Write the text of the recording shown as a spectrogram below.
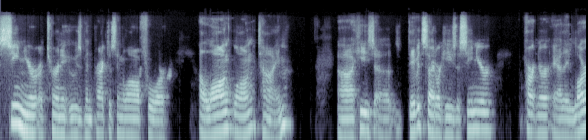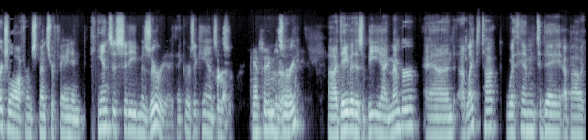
senior attorney who's been practicing law for a long, long time. Uh, he's uh, David Seidler. He's a senior partner at a large law firm, Spencer Fane, in Kansas City, Missouri, I think, or is it Kansas? Kansas City, Missouri. Missouri. Uh, David is a BEI member, and I'd like to talk with him today about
